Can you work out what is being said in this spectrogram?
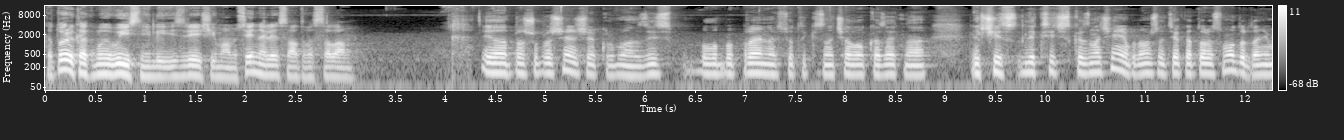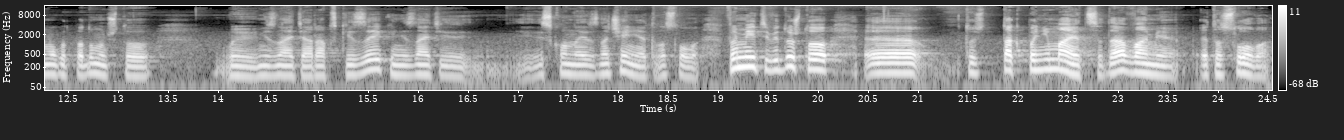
которые, как мы выяснили из речи имама Сейна, алейхиссалату вассалам, я прошу прощения, Шейх Курбан, здесь было бы правильно все-таки сначала указать на лексическое значение, потому что те, которые смотрят, они могут подумать, что вы не знаете арабский язык и не знаете исконное значение этого слова. Вы имеете в виду, что э, то есть так понимается да, вами это слово.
